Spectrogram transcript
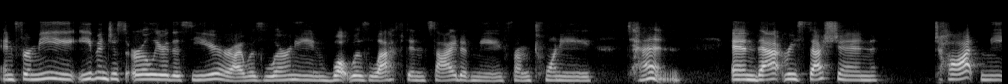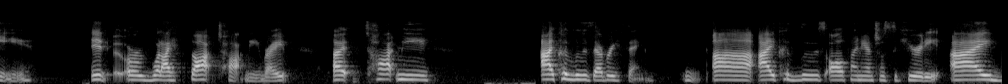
And for me, even just earlier this year, I was learning what was left inside of me from 2010. And that recession taught me it, or what I thought taught me, right? It taught me I could lose everything. Uh, I could lose all financial security. I,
